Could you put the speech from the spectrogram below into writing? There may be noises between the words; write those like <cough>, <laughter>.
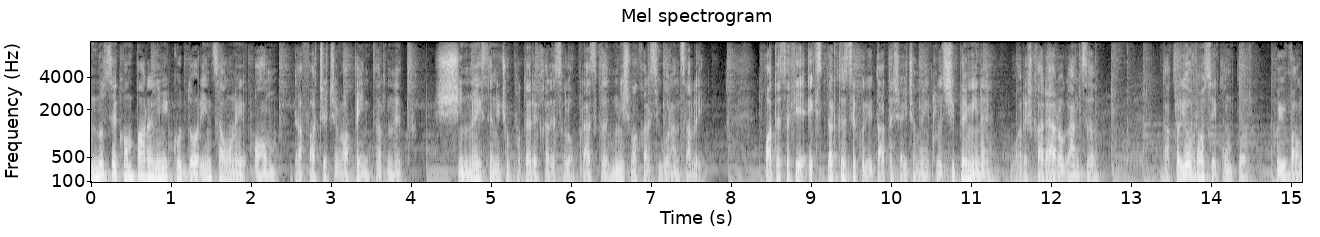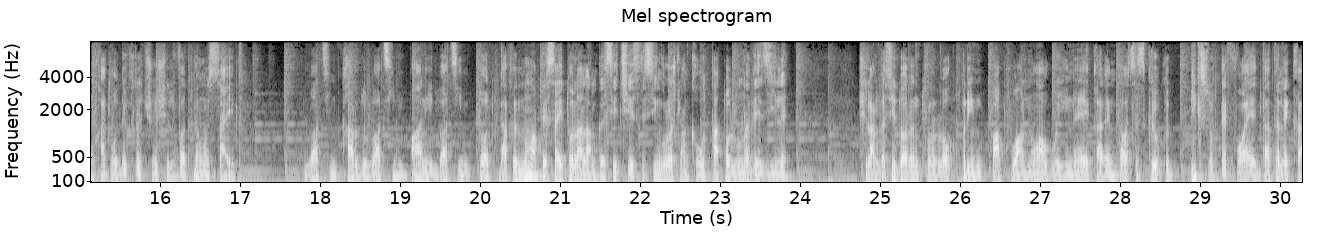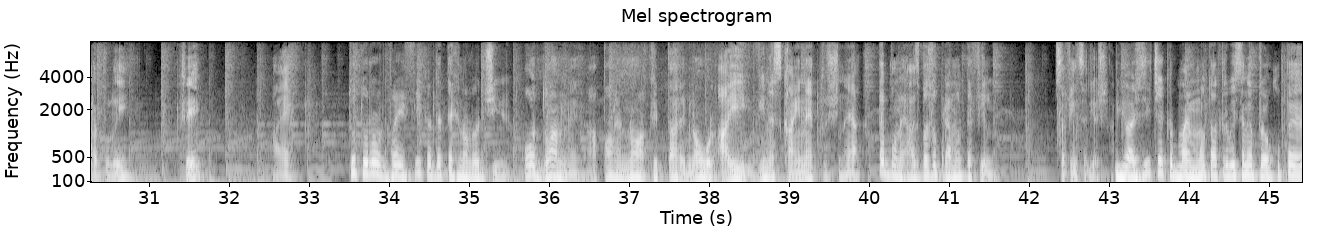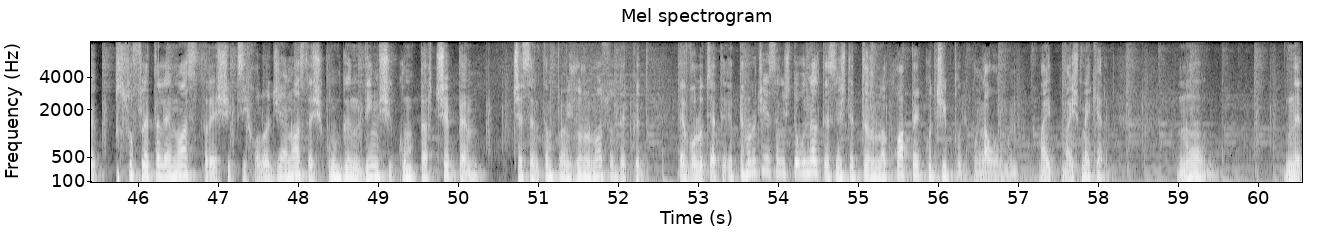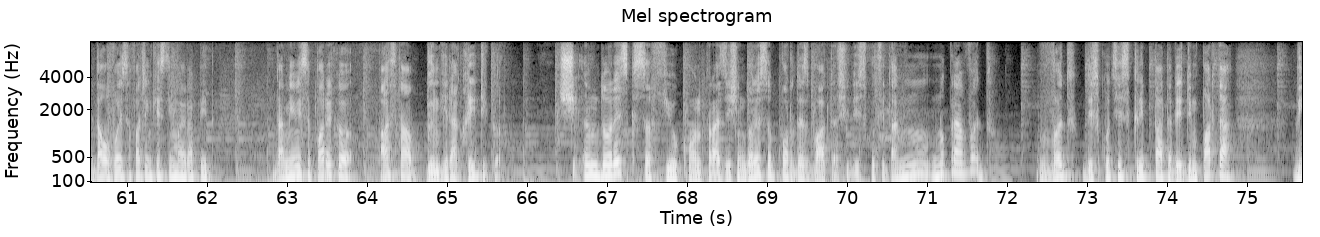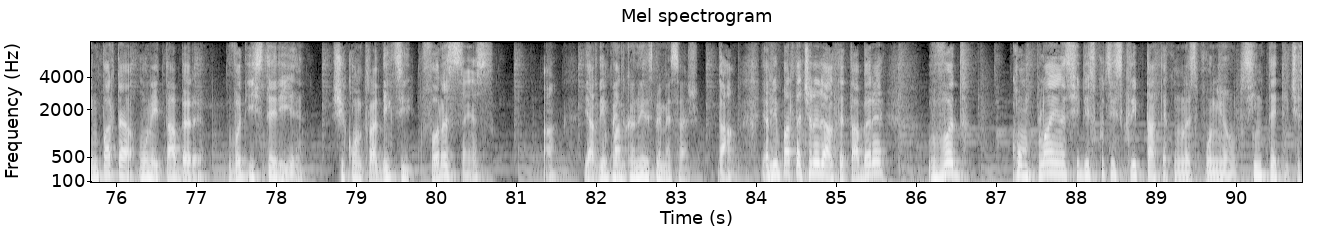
Nu se compară nimic cu dorința unui om de a face ceva pe internet și nu există nicio putere care să-l oprească, nici măcar siguranța lui. Poate să fie expert în securitate și aici mă inclus și pe mine, oareșcare aroganță. Dacă eu vreau să-i cumpăr cuiva un cadou de Crăciun și îl văd pe un site, luați-mi cardul, luați-mi banii, luați-mi tot. Dacă numai pe site-ul ăla l-am găsit și este singurul și l-am căutat o lună de zile și l-am găsit doar într-un loc prin Papua Noua Guinee care îmi dau să scriu cu pixuri pe foaie datele cardului, știi? Aia e. Tuturor vă e frică de tehnologie. O, Doamne, apare noua criptare, noul AI, vine Skynet-ul și ne ia. Pe bune, ați văzut prea multe filme. Să fim serioși. Eu aș zice că mai mult ar trebui să ne preocupe sufletele noastre și psihologia noastră și cum gândim și cum percepem ce se întâmplă în jurul nostru decât evoluția. Tehnologia sunt niște unelte, sunt niște târnăcoape cu chipuri, până la urmă, mai, mai șmechere. Nu ne dau voie să facem chestii mai rapid. Dar mie mi se pare că asta, gândirea critică, și îmi doresc să fiu contrazis și îmi doresc să port dezbateri și discuții, dar nu, nu prea văd. Văd discuții scriptate. Deci din partea, din partea unei tabere văd isterie și contradicții fără sens, da? Iar din Pentru part... că nu e despre mesaj. Da. Iar din partea celelalte tabere văd compliance și discuții scriptate, cum le spun eu, sintetice,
